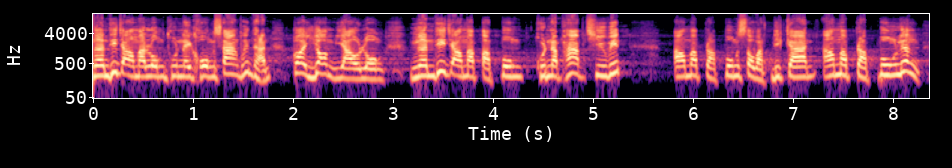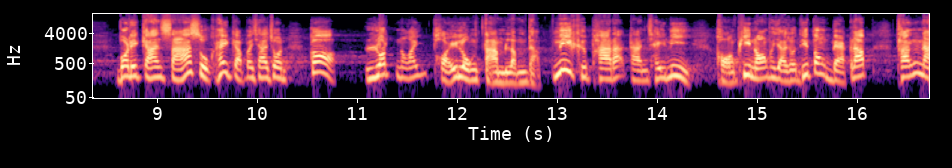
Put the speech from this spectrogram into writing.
เงินที่จะเอามาลงทุนในโครงสร้างพื้นฐาน ก็ย่อมเยาวลง เงินที่จะเอามาปรับปรุงคุณภาพชีวิต เอามาปรับปรุงสวัสดิการ เอามาปรับปรุงเรื่องบริการสาธารณสุขให้กับประชาชน ก็ลดน้อยถอยลงตามลำดับ นี่คือภาระการใช้หนี้ของพี่น้องประชาชนที่ต้องแบกรับ ทั้งใน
